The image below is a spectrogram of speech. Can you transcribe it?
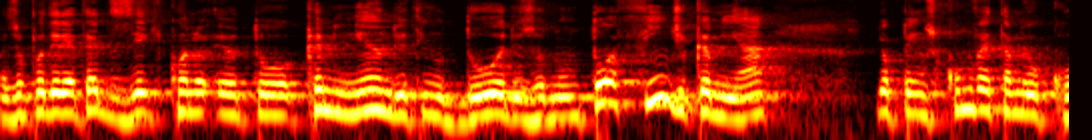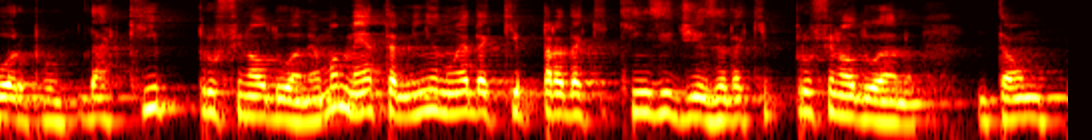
mas eu poderia até dizer que quando eu estou caminhando e tenho dores, ou não estou afim de caminhar, eu penso como vai estar tá meu corpo daqui para o final do ano. É uma meta minha, não é daqui para daqui 15 dias, é daqui para o final do ano. Então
